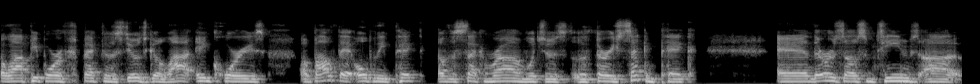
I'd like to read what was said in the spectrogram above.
a lot of people were expecting the Steelers to get a lot of inquiries about that opening pick of the second round, which was the 32nd pick. And there was uh, some teams uh,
